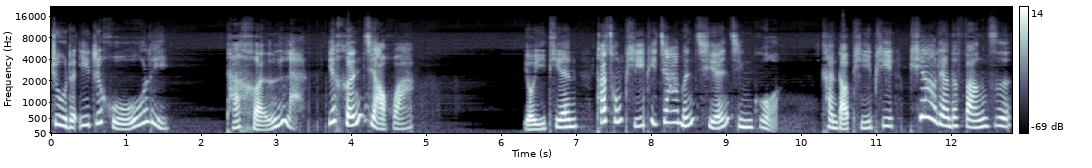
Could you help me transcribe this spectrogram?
住着一只狐狸，它很懒，也很狡猾。有一天，它从皮皮家门前经过，看到皮皮漂亮的房子，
